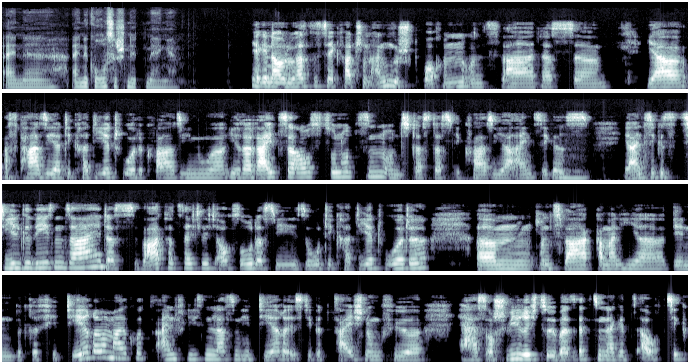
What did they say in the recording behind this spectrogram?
eine, eine große Schnittmenge. Ja, genau, du hast es ja gerade schon angesprochen, und zwar, dass äh, ja Aspasia degradiert wurde, quasi nur ihre Reize auszunutzen und dass das quasi ihr einziges, mhm. ihr einziges Ziel gewesen sei. Das war tatsächlich auch so, dass sie so degradiert wurde. Ähm, und zwar kann man hier den Begriff Hetere mal kurz einfließen lassen. Hetere ist die Bezeichnung für, ja, ist auch schwierig zu übersetzen, da gibt es auch zig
